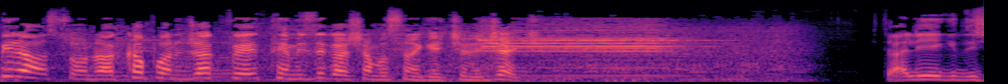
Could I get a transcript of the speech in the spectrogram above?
biraz sonra kapanacak ve temizlik aşamasına geçilecek. İtalya'ya gideceğiz.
